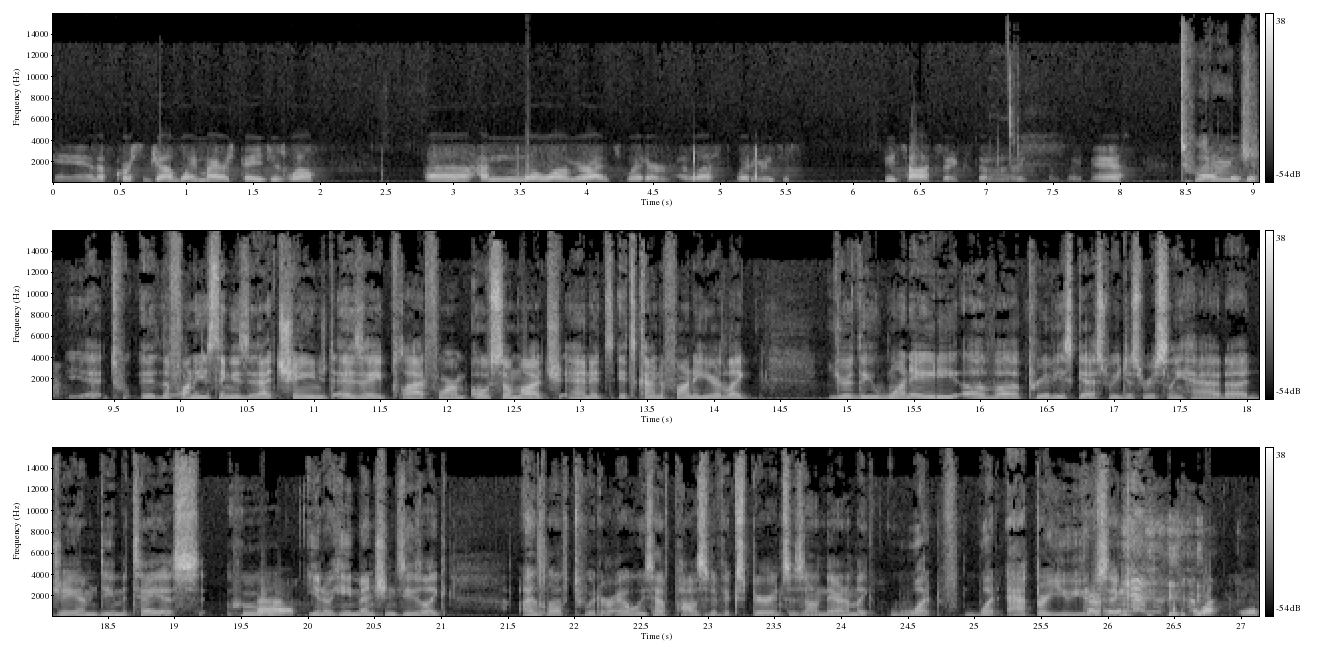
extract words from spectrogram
and of course the Jonboy Meyers page as well. Uh, I'm no longer on Twitter. I left Twitter. It's just too toxic. So I was like, yeah. Twitter. Uh, yeah, tw- the funniest thing is that changed as a platform oh so much, and it's it's kind of funny. You're like, you're the 180 of a previous guest we just recently had, uh, J.M. DeMatteis, who Uh-huh. you know he mentions he's like, I love Twitter. I always have positive experiences on there, and I'm like, what what app are you using?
